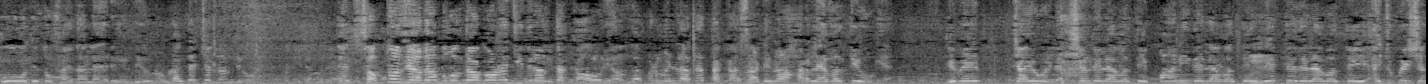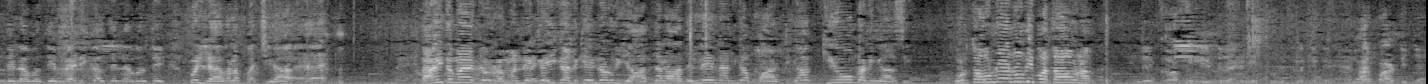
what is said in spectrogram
ਉਹ ਉਹਦੇ ਤੋਂ ਫਾਇਦਾ ਲੈ ਰਹੇ ਹੁੰਦੇ ਉਹਨਾਂ ਨੂੰ ਲੱਗਦਾ ਚੱਲਣ ਦਿਓ। ਤੇ ਸਭ ਤੋਂ ਜ਼ਿਆਦਾ ਬੋਲਦਾ ਕੌਣ ਹੈ? ਜਿਹਦੇ ਨਾਲ ਧੱਕਾ ਹੋ ਰਿਹਾ ਹੁੰਦਾ। ਪਰ ਮੈਨੂੰ ਲੱਗਦਾ ਧੱਕਾ ਸਾਡੇ ਨਾਲ ਹਰ ਲੈਵਲ ਤੇ ਹੋ ਗਿਆ। ਜਿਵੇਂ ਚਾਹੇ ਉਹ ਇਲੈਕਸ਼ਨ ਦੇ ਲੈਵਲ ਤੇ ਪਾਣੀ ਦੇ ਲੈਵਲ ਤੇ ਰੇਤੇ ਦੇ ਲੈਵਲ ਤੇ ਐਜੂਕੇਸ਼ਨ ਦੇ ਲੈਵਲ ਤੇ ਮੈਡੀਕਲ ਦੇ ਲੈਵਲ ਤੇ ਕੋਈ ਲੈਵਲ ਬਚਿਆ ਹੈ? ਤਾਂ ਹੀ ਤਾਂ ਮੈਂ ਜੋ ਰਮਨ ਨੇ ਕਹੀ ਗੱਲ ਕਿ ਇਹਨਾਂ ਨੂੰ ਯਾਦ ਦਿਲਾ ਦਿੰਦੇ ਇਹਨਾਂ ਦੀਆਂ ਪਾਰਟੀਆਂ ਕਿਉਂ ਬਣੀਆਂ ਸੀ? ਹੁਣ ਤਾਂ ਉਹਨਾਂ ਨੂੰ ਨਹੀਂ ਪਤਾ ਹੋਣਾ। ਨਹੀਂ ਕਾਫੀ ਲੀਡਰ ਹੈ ਜਿਹੜੇ ਇੱਥੋਂ ਨਿਕਲ ਕੇ ਗਏ ਆ। ਹਰ ਪਾਰਟੀ 'ਚ ਹੈ।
